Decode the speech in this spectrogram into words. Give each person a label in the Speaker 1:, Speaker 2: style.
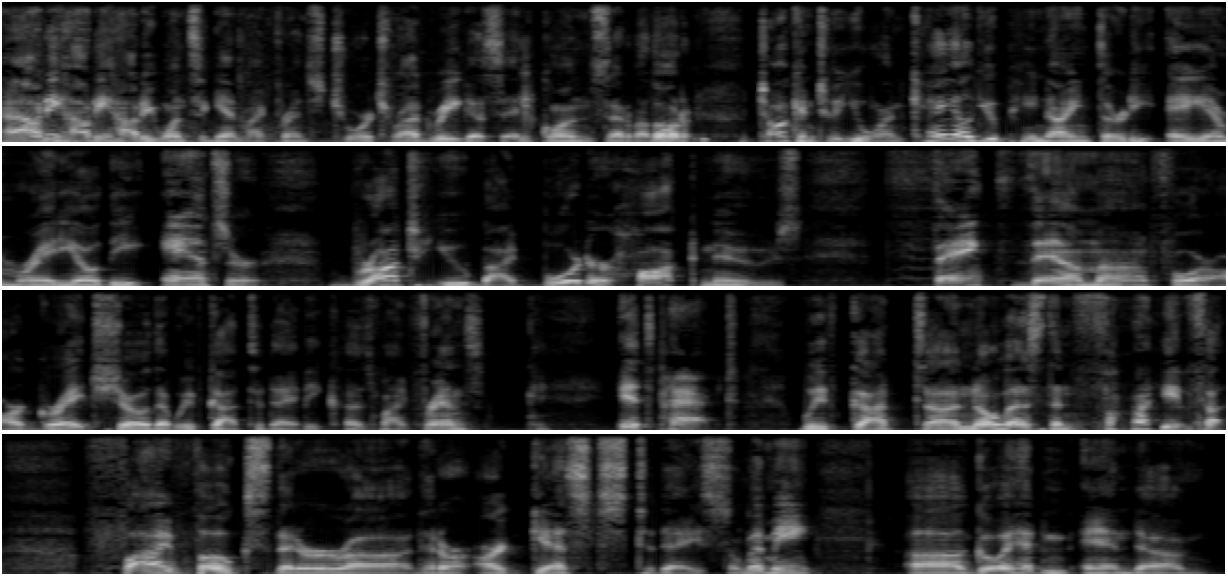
Speaker 1: Howdy, howdy, howdy. Once again, my friends, George Rodriguez, El Conservador, talking to you on KLUP 930 AM radio. The answer brought to you by Border Hawk News. Thank them uh, for our great show that we've got today because, my friends, it's packed. We've got uh, no less than five five folks that are uh, that are our guests today. So let me uh, go ahead and, and um,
